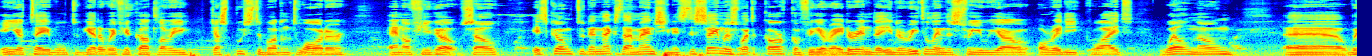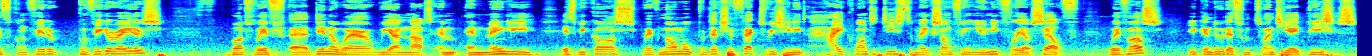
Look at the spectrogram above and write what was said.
in your table together with your cutlery. Just push the button to order and off you go. So it's going to the next dimension. It's the same as with the car configurator. In the in the retail industry, we are already quite well known uh, with config- configurators. But with uh, dinnerware, we are not. And, and mainly it's because with normal production factories, you need high quantities to make something unique for yourself. With us, you can do that from 28 pieces.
